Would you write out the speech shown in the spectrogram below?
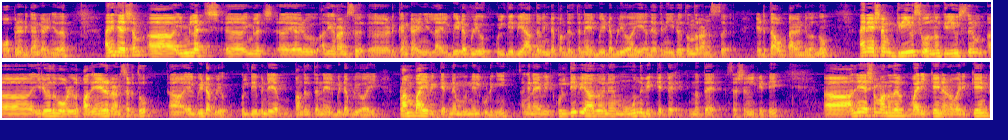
ഹോപ്പിന് എടുക്കാൻ കഴിഞ്ഞത്. അതിനുശേഷം ഇംലച്ച് ഇംലച്ച് ഒരു അധികം റൺസ് എടുക്കാൻ കഴിഞ്ഞില്ല. എൽ ബി ഡബ്ല്യു കുൽദീപ് യാദവിന്റെ പന്തിൽ തന്നെ എൽ ബി ഡബ്ല്യു ആയി അദ്ദേഹത്തിന് ഇരുപത്തൊന്ന് റൺസ് എടുത്ത് ഔട്ടാകേണ്ടി വന്നു. അതിനുശേഷം ഗ്രീവ്സ് വന്നു. ഗ്രീവ്സിനും ഇരുപത് ബോളിൽ പതിനേഴ് റൺസ് എടുത്തു. എൽ ബി ഡബ്ല്യു കുൽദീപിന്റെ പന്തിൽ തന്നെ എൽ ബി ഡബ്ല്യു ആയി. പ്ലംബായി വിക്കറ്റിന്റെ മുന്നിൽ കുടുങ്ങി. അങ്ങനെ കുൽദീപ് യാദവിന് മൂന്ന് വിക്കറ്റ് ഇന്നത്തെ സെഷനിൽ കിട്ടി. അതിനുശേഷം വന്നത് വരിക്കേനാണ്. വരിക്കേൻ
